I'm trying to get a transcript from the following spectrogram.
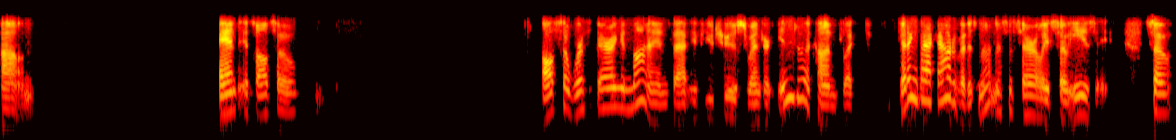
Um, and it's also also worth bearing in mind that if you choose to enter into a conflict, getting back out of it is not necessarily so easy. So,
